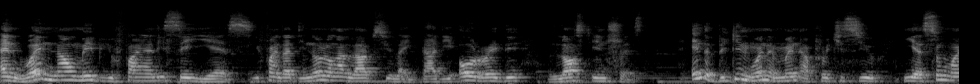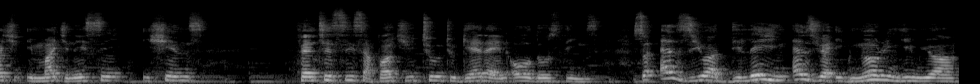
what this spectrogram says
And when now maybe you finally say yes you find that he no longer loves you like that he already lost interest in the beginning when a man approaches you he has so much imaginations fantasies about you two together and all those things. So as you are delaying as you are ignoring him you are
